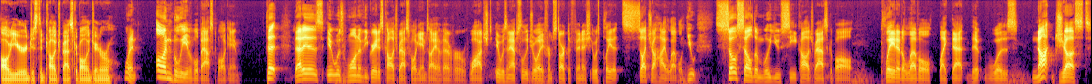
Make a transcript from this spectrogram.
all year, just in college basketball in general? What an unbelievable basketball game! That that is, it was one of the greatest college basketball games I have ever watched. It was an absolute joy from start to finish. It was played at such a high level. You so seldom will you see college basketball played at a level like that that was not just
